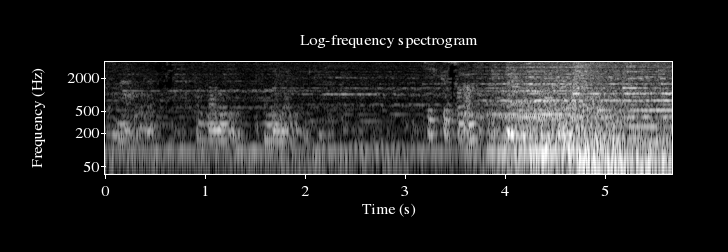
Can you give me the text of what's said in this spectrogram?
talán ez az, ami, ami tycker som de säger.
